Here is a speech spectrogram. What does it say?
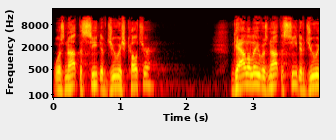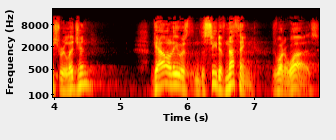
was not the seat of Jewish culture. Galilee was not the seat of Jewish religion. Galilee was the seat of nothing, is what it was.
